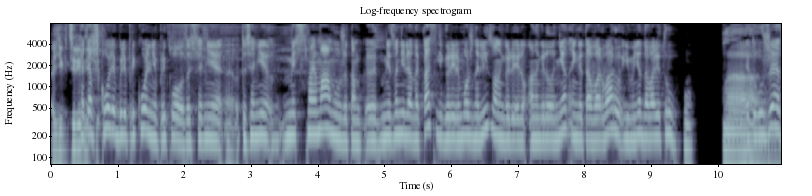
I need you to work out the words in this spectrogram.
А Екатерина Хотя в школе были прикольные приколы, то есть они, э, то есть они вместе с моей мамой уже там, э, мне звонили одноклассники, говорили, можно Лизу, она говорила, она говорила нет, они говорят, а Варвару, и мне давали трубку. А, Это уже,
